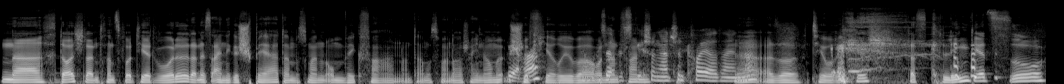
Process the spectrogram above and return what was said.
nach Deutschland transportiert wurde, dann ist eine gesperrt, dann muss man einen Umweg fahren und da muss man wahrscheinlich noch mit dem Ja. Schiff hier rüber und das dann wird fahren schon ganz schön teuer sein, ja, ne? also theoretisch, das klingt jetzt so,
